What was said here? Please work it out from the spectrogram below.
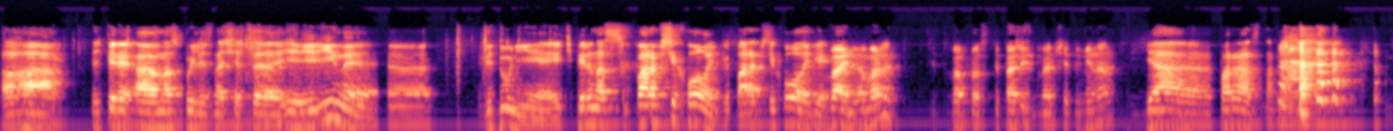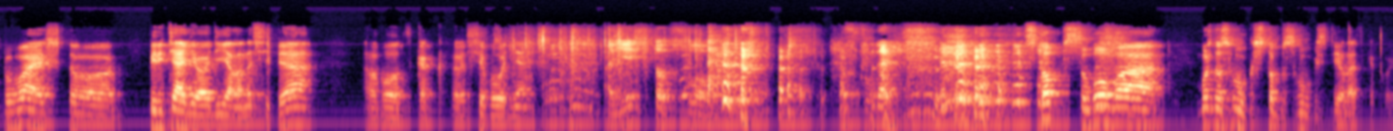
Ага. Теперь а, у нас были, значит, э, и Ирины, э, ведуньи, и теперь у нас парапсихологи, парапсихологи. Вань, а можно вопрос? Ты по жизни вообще доминант? Я по-разному. Бывает, что перетягиваю одеяло на себя, вот, как сегодня. А есть стоп-слово. Стоп-слово, можно звук, стоп-звук сделать какой-нибудь.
